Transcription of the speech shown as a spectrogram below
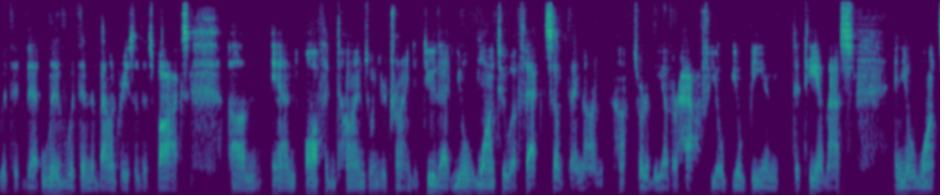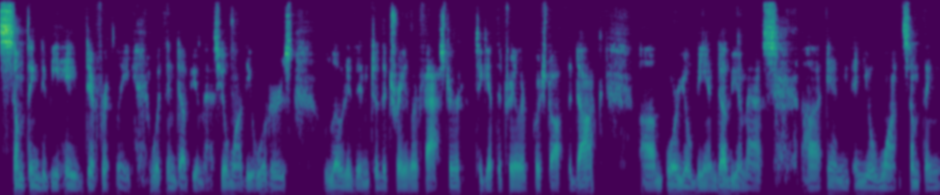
with it, that live within the boundaries of this box. Um, and oftentimes, when you're trying to do that, you'll want to affect something on uh, sort of the other half. You'll you'll be in the TMS, and you'll want something to behave differently within WMS. You'll want the orders loaded into the trailer faster to get the trailer pushed off the dock, um, or you'll be in WMS uh, and, and you'll want something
